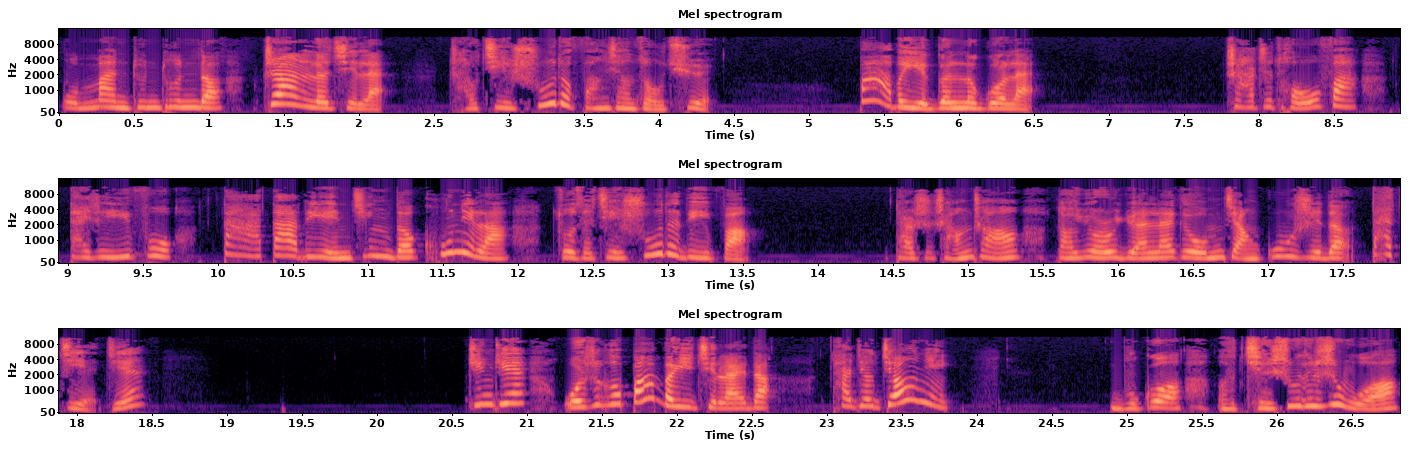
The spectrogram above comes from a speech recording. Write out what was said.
我慢吞吞的站了起来，朝借书的方向走去。爸爸也跟了过来。扎着头发、戴着一副大大的眼镜的库尼拉坐在借书的地方。她是常常到幼儿园来给我们讲故事的大姐姐。今天我是和爸爸一起来的。他叫教你，不过呃借书的是我，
